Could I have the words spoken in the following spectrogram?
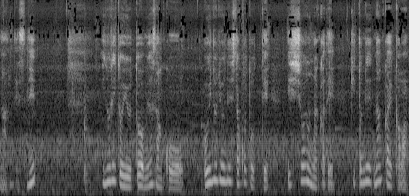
ーなんですね祈りというと皆さんこうお祈りをねしたことって一生の中できっとね何回かは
